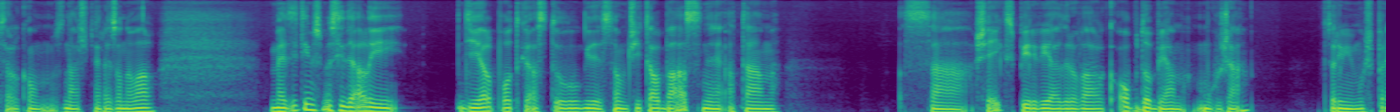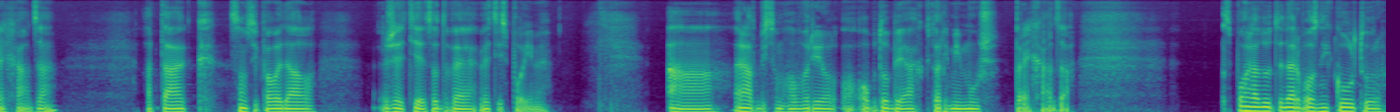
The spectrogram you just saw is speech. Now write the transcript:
celkom značne rezonoval. Medzi tým sme si dali diel podcastu, kde som čítal básne a tam sa Shakespeare vyjadroval k obdobiam muža, ktorými muž prechádza a tak som si povedal, že tieto dve veci spojíme. A rád by som hovoril o obdobiach, ktorými muž prechádza. Z pohľadu teda rôznych kultúr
